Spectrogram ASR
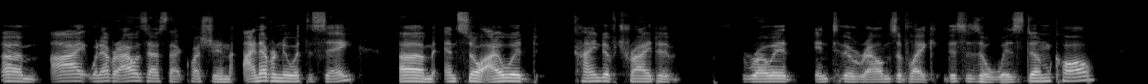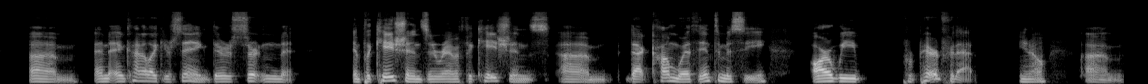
um i whenever i was asked that question i never knew what to say. Um and so i would kind of try to throw it into the realms of like this is a wisdom call um and and kind of like you're saying there's certain implications and ramifications um that come with intimacy are we prepared for that you know um,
